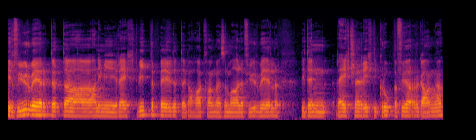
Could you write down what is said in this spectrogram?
bei der Feuerwehr, dort äh, habe ich mich recht weitergebildet. Ich habe angefangen als normaler Feuerwehrler, bin dann recht schnell richtig Gruppenführer gegangen.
